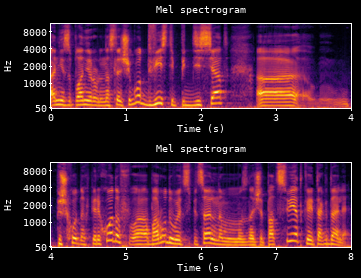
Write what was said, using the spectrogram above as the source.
они запланировали на следующий год 250 пешеходных переходов оборудовать специальным, значит, подсветкой и так далее.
